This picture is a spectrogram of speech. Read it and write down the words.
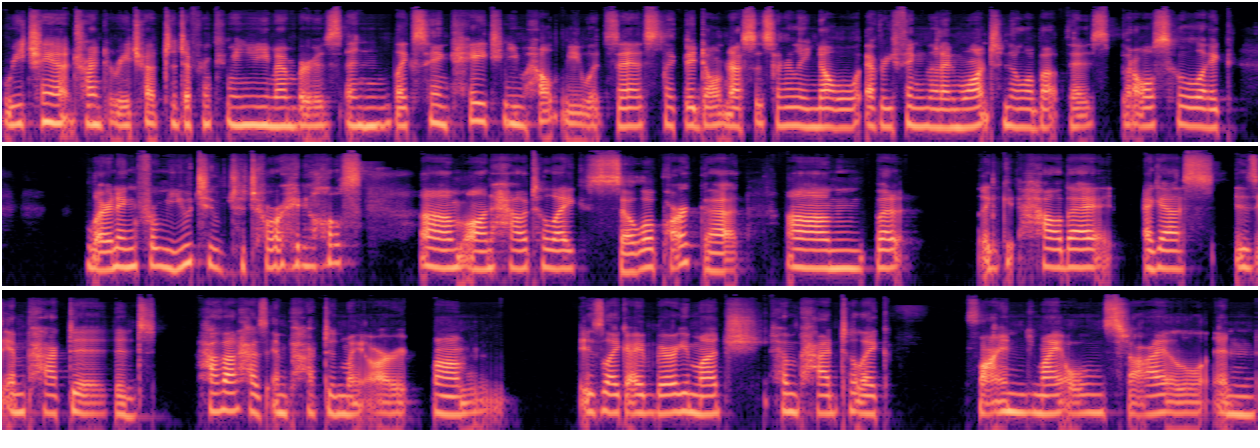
reaching out, trying to reach out to different community members and like saying, Hey, can you help me with this? Like, they don't necessarily know everything that I want to know about this, but also like learning from YouTube tutorials um, on how to like sew a parka. Um, but like how that, I guess, is impacted, how that has impacted my art um, is like I very much have had to like find my own style and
